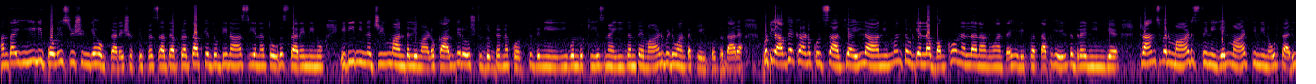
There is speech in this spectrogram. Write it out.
ಅಂತ ಹೇಳಿ ಪೊಲೀಸ್ ಸ್ಟೇಷನ್ಗೆ ಹೋಗ್ತಾರೆ. ಶಕ್ತಿ ಪ್ರಸಾದ್, ಪ್ರತಾಪ್ಗೆ ದುಡ್ಡಿನ ಆಸೆಯನ್ನು ತೋರಿಸ್ತಾರೆ ನೀನು. ಇಡೀ ನಿನ್ನ ಜೀವಮಾನದಲ್ಲಿ ಮಾಡೋಕ್ಕಾಗದಿರೋ ಅಷ್ಟು ದುಡ್ಡನ್ನು ಕೊಡ್ತಿದ್ದೀನಿ. ಈ ಒಂದು ಕೇಸ್ನ ಇಲ್ದಂತೆ ಮಾಡಿಬಿಡು ಅಂತ ಕೇಳ್ಕೊತಿದ್ದಾರೆ. ಬಟ್ ಯಾವುದೇ ಕಾರಣಕ್ಕೂ ಸಾಧ್ಯ ಇಲ್ಲ. ನಿಮ್ಮಂಥವ್ರಿಗೆಲ್ಲ ಬಗ್ಗೋನಲ್ಲ ನಾನು ಅಂತ ಹೇಳಿ ಪ್ರತಾಪ್ ಹೇಳ್ತಿದ್ರೆ ನಿನಗೆ ಟ್ರಾನ್ಸ್ಫರ್ ಮಾಡಿಸ್ತೀನಿ, ಏನು ಮಾಡ್ತೀನಿ ನೋಡ್ತಾ ಇರು.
